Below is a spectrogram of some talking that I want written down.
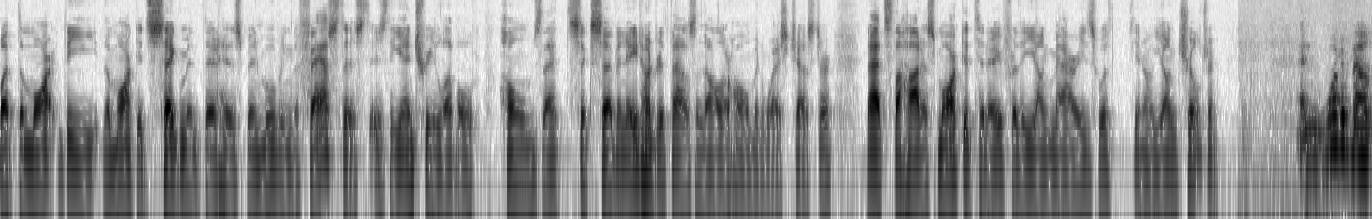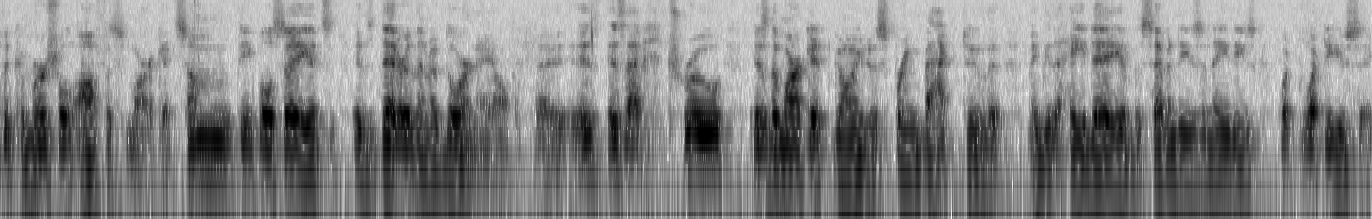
but the, mar- the, the market segment that has been moving the fastest is the entry level homes, that six, seven, eight hundred thousand dollar home in Westchester. That's the hottest market today for the young marrieds with you know young children. And what about the commercial office market? Some people say it's it's deader than a doornail. Uh, is is that true? Is the market going to spring back to the maybe the heyday of the 70s and 80s? What what do you see?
